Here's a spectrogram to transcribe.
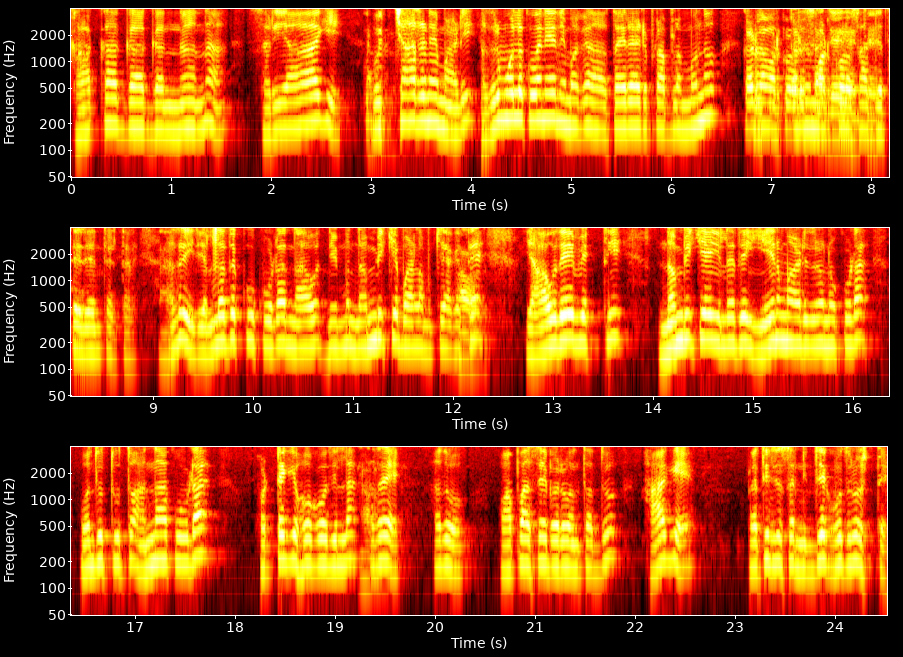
ಕಾಕ ಗಂಗನ ಸರಿಯಾಗಿ ಉಚ್ಚಾರಣೆ ಮಾಡಿ ಅದ್ರ ಮೂಲಕವೇ ನಿಮಗೆ ಥೈರಾಯ್ಡ್ ಪ್ರಾಬ್ಲಮ್ಮನ್ನು ಕಡಿಮೆ ಕಡಿಮೆ ಮಾಡ್ಕೊಳ್ಳೋ ಸಾಧ್ಯತೆ ಇದೆ ಅಂತ ಹೇಳ್ತಾರೆ. ಅಂದ್ರೆ ಇದೆಲ್ಲದಕ್ಕೂ ಕೂಡ ನಾವು ನಿಮ್ಮ ನಂಬಿಕೆ ಭಾಳ ಮುಖ್ಯ ಆಗುತ್ತೆ. ಯಾವುದೇ ವ್ಯಕ್ತಿ ನಂಬಿಕೆ ಇಲ್ಲದೆ ಏನು ಮಾಡಿದ್ರೂ ಕೂಡ ಒಂದು ತುತ್ತು ಅನ್ನ ಕೂಡ ಹೊಟ್ಟೆಗೆ ಹೋಗೋದಿಲ್ಲ. ಆದರೆ ಅದು ವಾಪಸ್ಸೇ ಬರುವಂಥದ್ದು. ಹಾಗೆ ಪ್ರತಿ ದಿವಸ ನಿದ್ದೆಗೆ ಹೋದರೂ ಅಷ್ಟೇ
